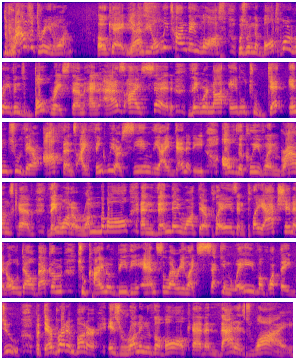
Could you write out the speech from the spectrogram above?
the Browns are three and one. Okay. Yes. And the only time they lost was when the Baltimore Ravens boat raced them. And as I said, they were not able to get into their offense. I think we are seeing the identity of the Cleveland Browns, Kev. They want to run the ball and then they want their plays and play action and Odell Beckham to kind of be the ancillary, like second wave of what they do. But their bread and butter is running the ball, Kev. And that is why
